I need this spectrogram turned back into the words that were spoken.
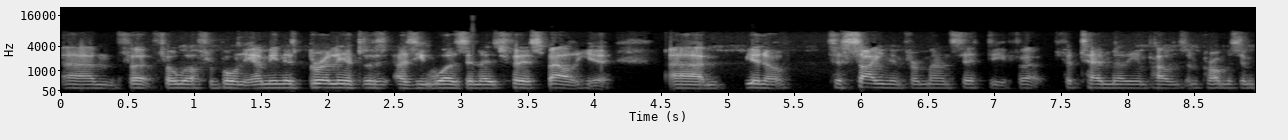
um, for for Wilfried Bony. I mean, as brilliant as, as he was in his first spell here, um, you know, to sign him from Man City for, for ten million pounds and promise him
